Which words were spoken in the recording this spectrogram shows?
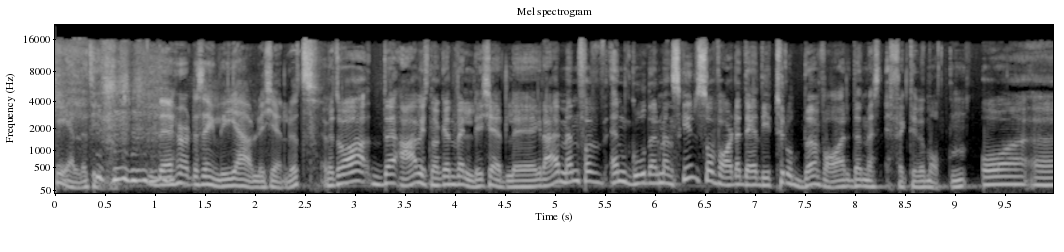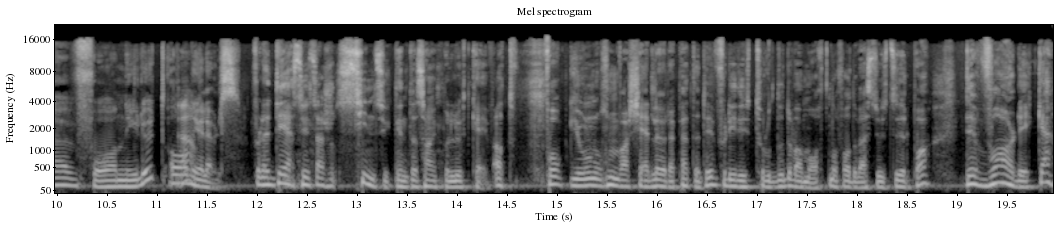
hele tiden. Det hørtes egentlig jævlig kjedelig ut. Vet du hva? Det er visstnok en veldig kjedelig greie, men for en god del mennesker så var det det de trodde var den mest effektive måten å uh, få ny lut og Ja. nye levels. For det er det jeg syns er så sinnssykt interessant med Loot Cave. At folk gjorde noe som var kjedelig og repetitivt fordi de trodde det var måten å få det beste utstyret på. Det var det ikke.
